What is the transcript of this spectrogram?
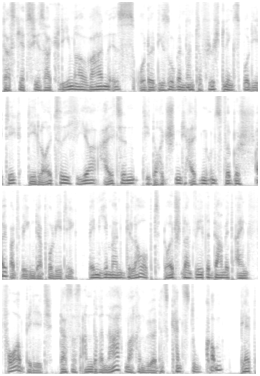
dass jetzt dieser Klimawahn ist oder die sogenannte Flüchtlingspolitik. Die Leute hier halten, die Deutschen, die halten uns für bescheuert wegen der Politik. Wenn jemand glaubt, Deutschland wäre damit ein Vorbild, dass es andere nachmachen würden, das kannst du komplett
